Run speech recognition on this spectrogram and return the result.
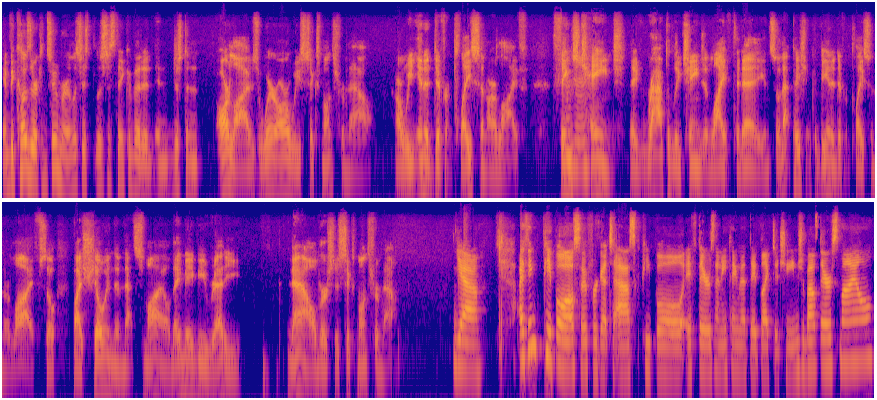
And because they're a consumer, let's just let's just think of it in, in just in our lives. Where are we six months from now? Are we in a different place in our life? Things mm-hmm. change. They rapidly change in life today. And so that patient could be in a different place in their life. So by showing them that smile, they may be ready now versus six months from now. Yeah. I think people also forget to ask people if there's anything that they'd like to change about their smile.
